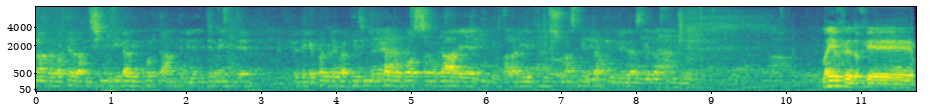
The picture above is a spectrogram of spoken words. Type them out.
un'altra partita da un significato importante evidentemente crede che proprio le partite significato possano dare alla Virtus una spinta più per il resto della stagione? Ma io credo che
